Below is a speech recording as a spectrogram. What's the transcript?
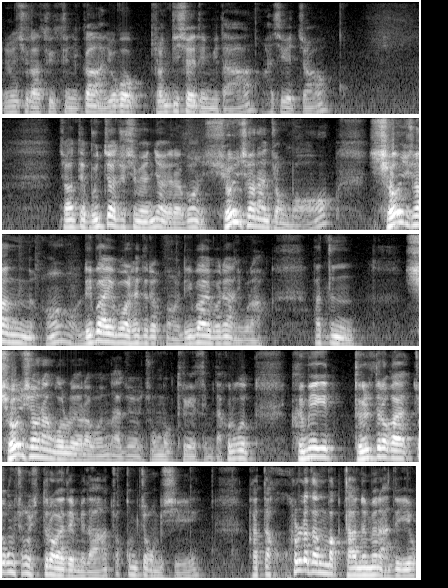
이런 식으로 할 수 있으니까 요거 견디셔야 됩니다. 아시겠죠? 저한테 문자 주시면요, 여러분 시원시원한 종목, 시원시원 어? 리바이벌 해드려 어, 리바이벌이 아니구나. 하여튼 시원시원한 걸로 여러분 아주 종목 드리겠습니다. 그리고 금액이 덜 들어가 조금 조금씩 들어가야 됩니다. 조금 조금씩 갖다 홀라당 막 다 넣으면 안 돼. 이게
